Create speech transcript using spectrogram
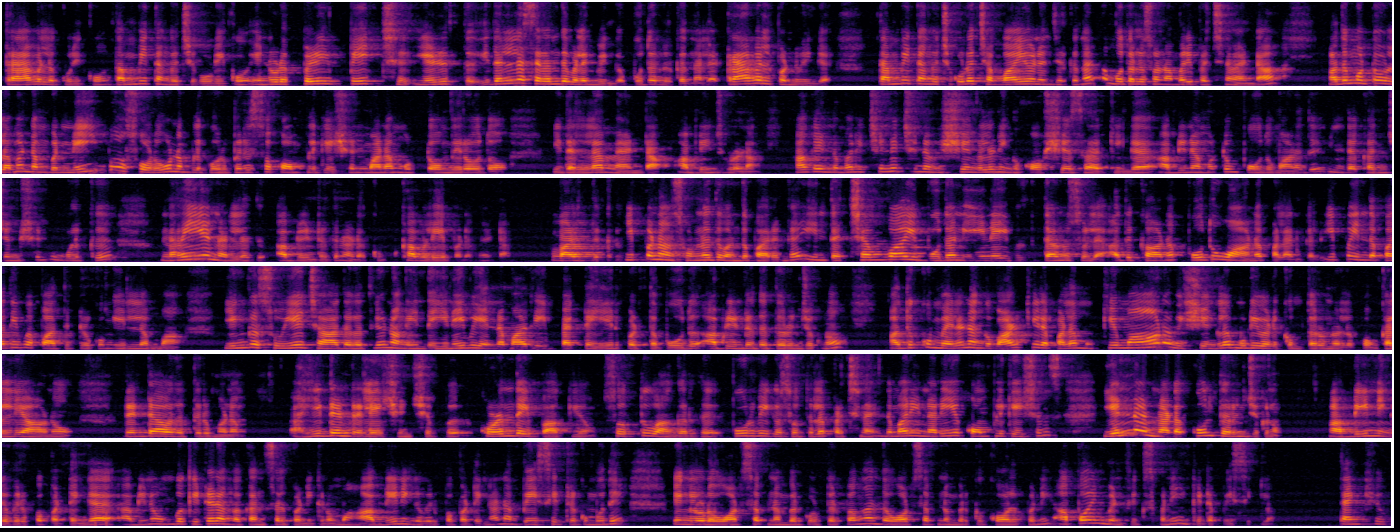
டிராவலை குறிக்கும் தம்பி தங்கச்சி குறிக்கும் என்னோட பெய் பேச்சு எழுத்து இதெல்லாம் சிறந்து விளங்குவீங்க. புதன் இருக்கிறதுனால டிராவல் பண்ணுவீங்க. தம்பி தங்கச்சி கூட செவ்வாயும் இணைஞ்சிருக்கிறதுனால நான் முதல்ல சொன்ன மாதிரி பிரச்சனை வேண்டாம். அது மட்டும் இல்லாமல் நம்ம நெய்பர்ஸோடவும் நம்மளுக்கு ஒரு பெருசா காம்ப்ளிகேஷன் மனமுட்டம் விரோதம் இதெல்லாம் வேண்டாம் அப்படின்னு சொல்லலாம். ஆக இந்த மாதிரி சின்ன சின்ன விஷயங்களை நீங்க காஷியஸா இருக்கீங்க. அப்படின்னா மட்டும் போதுமானது. இந்த கன்ஜங்ஷன் உங்களுக்கு நிறைய நல்லது அப்படின்றது நடக்கும். கவலையப்பட வேண்டாம். வாழ்த்துக்கள். இப்ப நான் சொன்னது வந்து பாருங்க இந்த செவ்வாய் புதன் இணைவு தனுசுல அதுக்கான பொதுவான பலன்கள். இப்ப இந்த பதிவை பார்த்துட்டு இருக்கோங்க இல்லம்மா எங்க சுய ஜாதகத்திலயும் நாங்க இந்த இணைவு என்ன மாதிரி இம்பாக்டை ஏற்படுத்த போகுது அப்படின்றத தெரிஞ்சுக்கணும். அதுக்கும் மேல நாங்க வாழ்க்கையில பல முக்கியமான விஷயங்களை முடிவெடுக்கும் தருணம் இருக்கும். கல்யாணம் ரெண்டாவது திருமணம் ஹிடன் ரிலேஷன்ஷிப்பு குழந்தை பாக்கியம் சொத்து வாங்குறது பூர்வீக சொத்துல பிரச்சனை இந்த மாதிரி நிறைய காம்ப்ளிகேஷன்ஸ் என்ன நடக்கும் தெரிஞ்சுக்கணும். அப்படின்னு நீங்க விருப்பப்பட்டீங்க. அப்படின்னா உங்ககிட்ட நாங்க கன்சல்ட் பண்ணிக்கணுமா அப்படின்னு நீங்க விருப்பப்பட்டீங்கன்னா நான் பேசிட்டு இருக்கும்போதே எங்களோட வாட்ஸ்அப் நம்பர் கொடுத்துருப்பாங்க. அந்த வாட்ஸ்அப் நம்பருக்கு கால் பண்ணி அப்பாயின்மெண்ட் ஃபிக்ஸ் பண்ணி என்கிட்ட பேசிக்கலாம். தேங்க்யூ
